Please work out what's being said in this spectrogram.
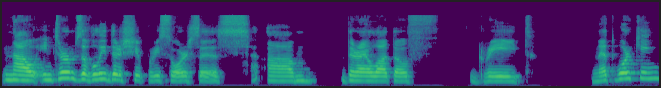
now, in terms of leadership resources, um, there are a lot of great networking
